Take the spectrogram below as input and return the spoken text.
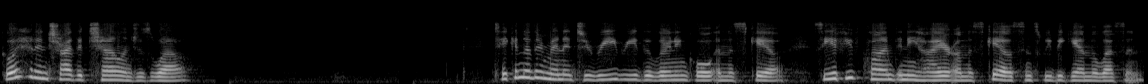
Go ahead and try the challenge as well. Take another minute to reread the learning goal and the scale. See if you've climbed any higher on the scale since we began the lesson.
